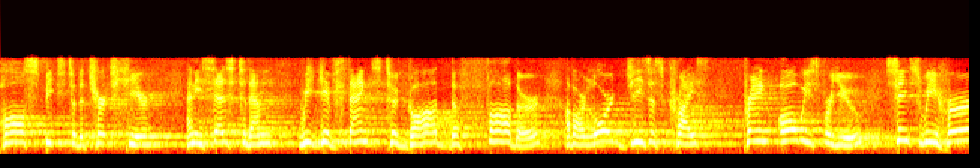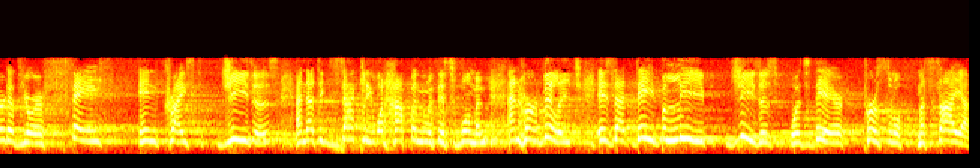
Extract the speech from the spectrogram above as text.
Paul speaks to the church here and he says to them, We give thanks to God the Father of our Lord Jesus Christ, praying always for you, since we heard of your faith in Christ Jesus. And that's exactly what happened with this woman and her village is that they believed Jesus was their personal Messiah.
